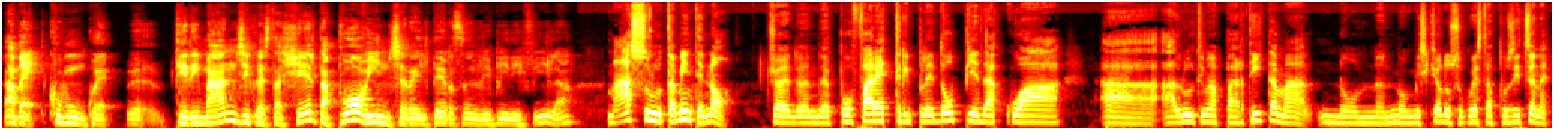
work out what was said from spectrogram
Vabbè, comunque, eh, ti rimangi questa scelta? Può vincere il terzo MVP di fila? Ma assolutamente no cioè può fare triple doppie da qua a, all'ultima partita, ma non, non, mi schiodo su questa posizione.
